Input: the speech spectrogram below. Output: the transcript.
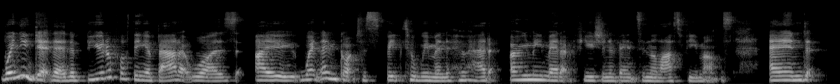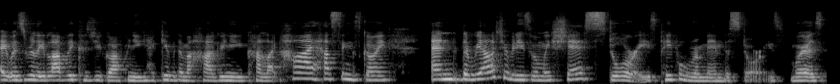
when you get there the beautiful thing about it was i went and got to speak to women who had only met at fusion events in the last few months. And it was really lovely because you go up and you give them a hug and you kind of like hi how's things going and the reality of it is, when we share stories, people remember stories. Whereas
